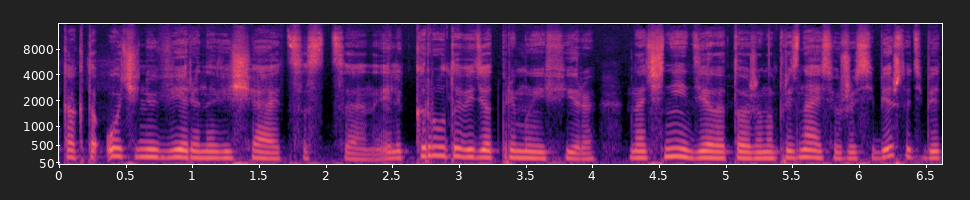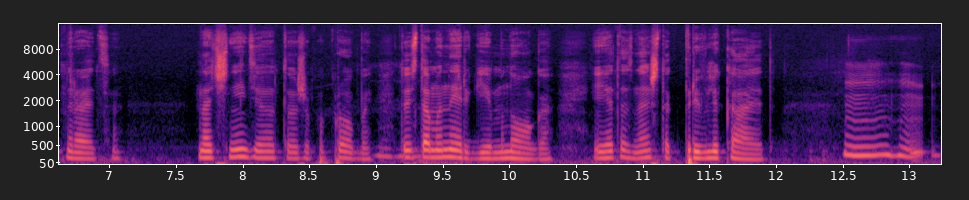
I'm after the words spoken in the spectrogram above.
как-то очень уверенно вещает со сцены или круто ведет прямые эфиры, начни делать тоже, но признайся уже себе, что тебе это нравится начни делать тоже, попробуй. Mm-hmm. То есть там энергии много, и это, знаешь, так привлекает. Mm-hmm.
